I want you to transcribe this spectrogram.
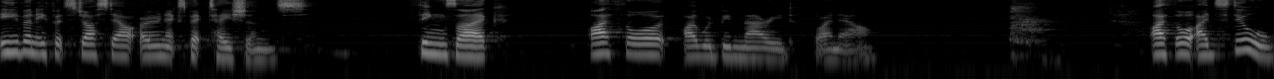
even if it's just our own expectations. Things like, I thought I would be married by now. I thought I'd still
